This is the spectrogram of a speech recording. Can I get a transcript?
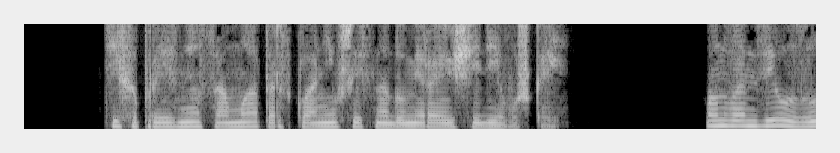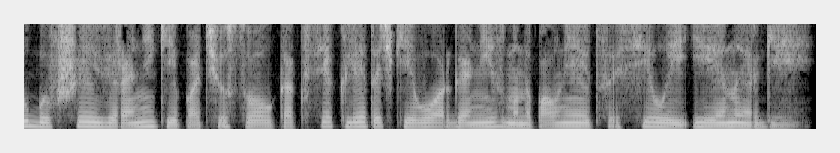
— тихо произнес аматор, склонившись над умирающей девушкой. Он вонзил зубы в шею Вероники и почувствовал, как все клеточки его организма наполняются силой и энергией.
